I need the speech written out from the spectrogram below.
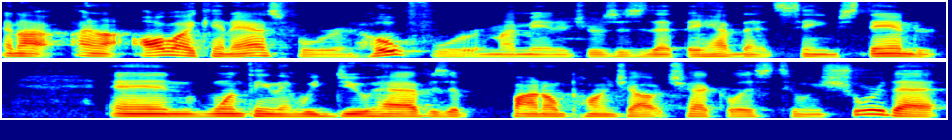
And I and all I can ask for and hope for in my managers is that they have that same standard. And one thing that we do have is a final punch out checklist to ensure that.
